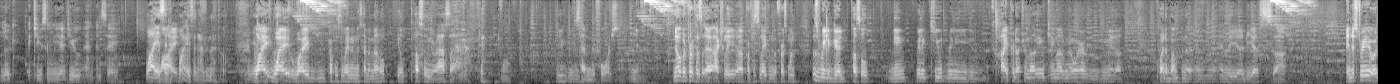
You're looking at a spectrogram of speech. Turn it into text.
look accusingly at you and, and say, Why is Why? it? Why is it heavy metal? Why, why, why? Professor Layton is heavy metal. He'll puzzle your ass off. well, You- you- it's happened before, so. Yeah. No, but Professor, uh, actually, uh, Professor Layton, the first one, it was a really good puzzle game. Really cute, really high production value. Came out of nowhere. and Made a quite a bump in the in, in the uh, DS uh, industry, or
